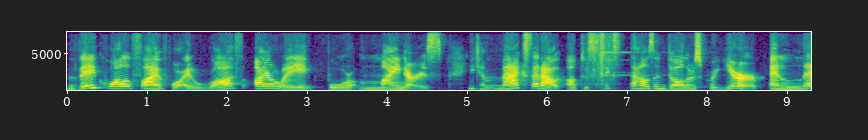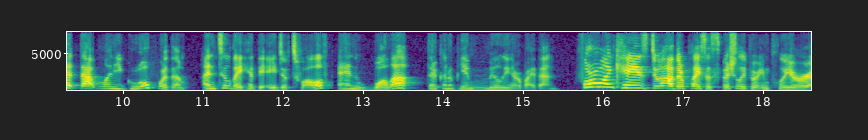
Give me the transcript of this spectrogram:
they qualify for a Roth IRA for minors. You can max that out up to $6,000 per year and let that money grow for them until they hit the age of 12 and voila, they're going to be a millionaire by then. 401ks do have their place, especially if your employer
